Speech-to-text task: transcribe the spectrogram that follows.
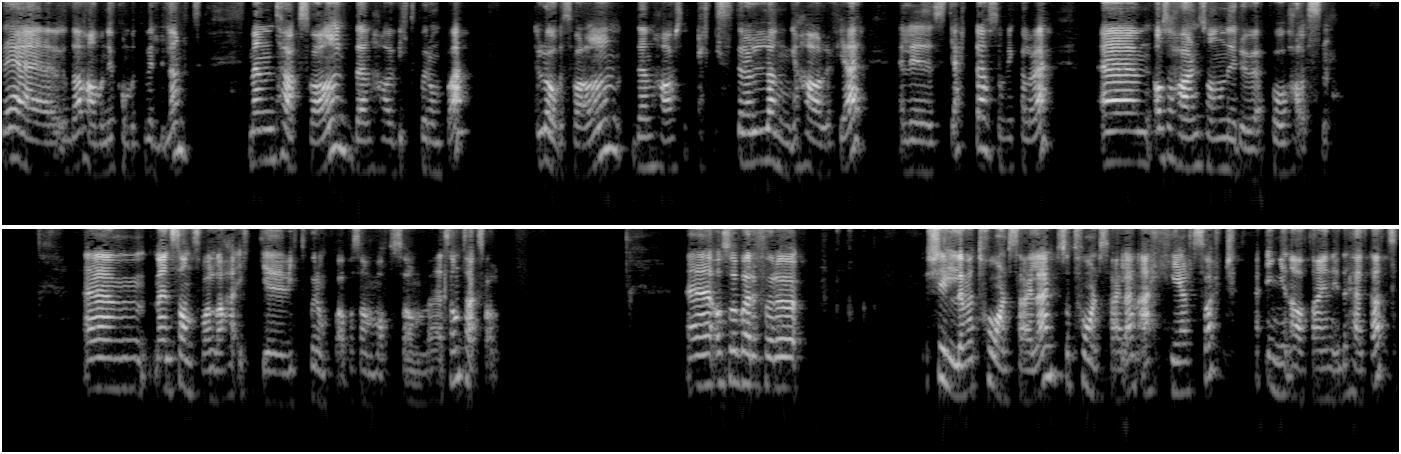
Det, da har man jo kommet veldig langt. Men taksvalen den har hvitt på rumpa. Låvesvalen den har sånn ekstra lange halefjær, eller stjert, da, som vi kaller det. Um, og så har den sånn rød på halsen. Um, men sandsvalen har ikke hvitt på rumpa på samme måte som, eh, som taksvalen. Eh, og så bare for å skille med tårnseileren, så tårnseileren er helt svart. Er ingen avtegn i det hele tatt.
